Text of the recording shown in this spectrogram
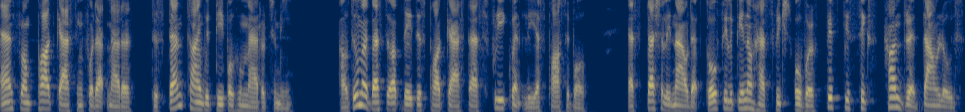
and from podcasting for that matter to spend time with people who matter to me. I'll do my best to update this podcast as frequently as possible, especially now that Go Filipino has reached over 5,600 downloads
